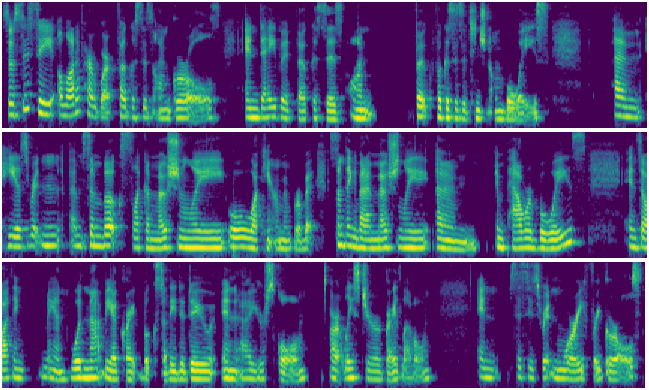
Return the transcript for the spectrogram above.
So Sissy, a lot of her work focuses on girls and David focuses on focuses attention on boys. Um, he has written um, some books like emotionally, oh, I can't remember, but something about emotionally um, empowered boys. And so I think, man, wouldn't that be a great book study to do in uh, your school? or at least your grade level. And Sissy's written Worry Free Girls.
